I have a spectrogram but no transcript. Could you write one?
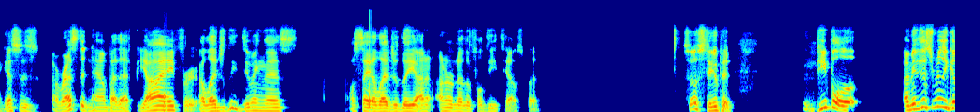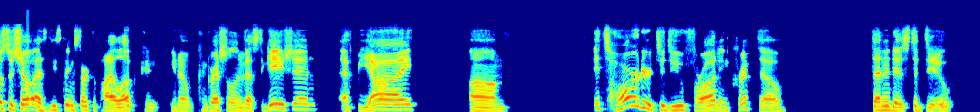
I guess is arrested now by the FBI for allegedly doing this. I'll say allegedly. I don't, I don't know the full details, but so stupid. People, I mean, this really goes to show as these things start to pile up, con, you know, congressional investigation, FBI. Um, it's harder to do fraud in crypto than it is to do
